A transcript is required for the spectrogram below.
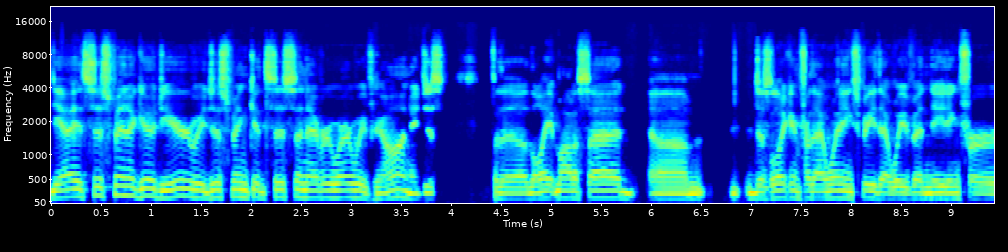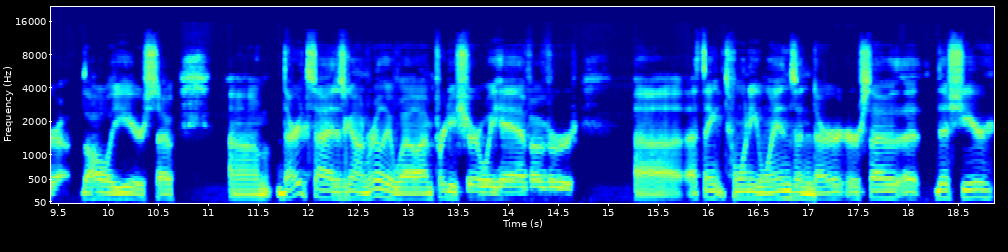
yeah, it's just been a good year. We've just been consistent everywhere we've gone. It just for the the late model side, um, just looking for that winning speed that we've been needing for the whole year. So, um, dirt side has gone really well. I'm pretty sure we have over uh, I think 20 wins in dirt or so uh, this year.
